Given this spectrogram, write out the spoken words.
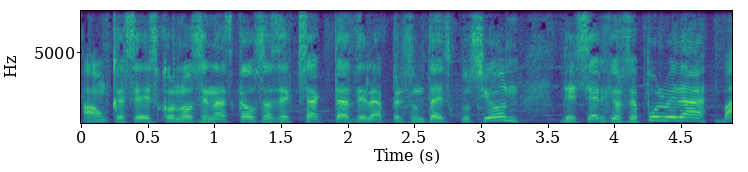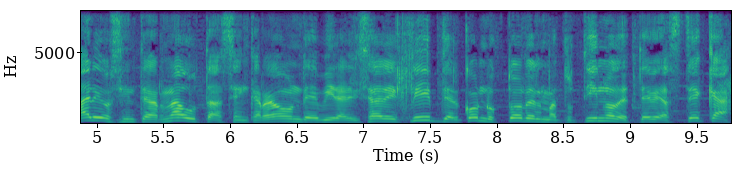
Aunque se desconocen las causas exactas de la presunta discusión de Sergio Sepúlveda, varios internautas se encargaron de viralizar el clip del conductor del matutino de TV Azteca.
